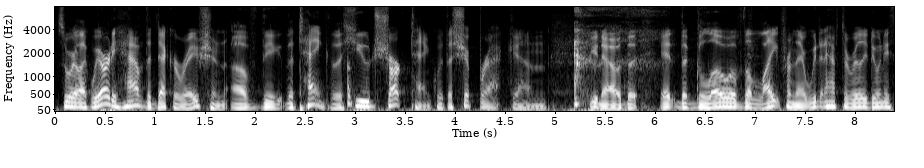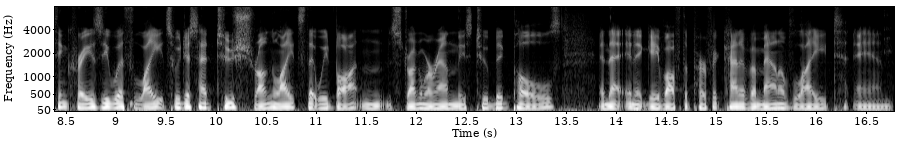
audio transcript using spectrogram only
So we were like, we already have the decoration of the the tank, the huge shark tank with the shipwreck, and you know the it, the glow of the light from there. We didn't have to really do anything crazy with lights. We just had two strung lights that we'd bought and strung them around these two big poles, and that and it gave off the perfect kind of amount of light and.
